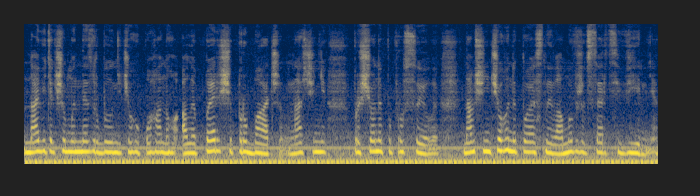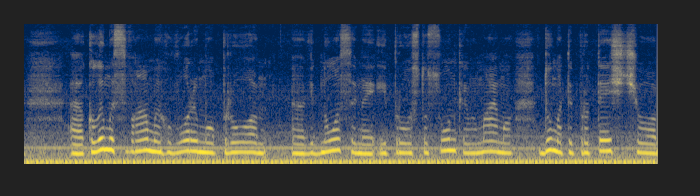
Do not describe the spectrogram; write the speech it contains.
навіть якщо ми не зробили нічого поганого, але перші пробачили, нас ще ні про що не попросили, нам ще нічого не пояснили, а ми вже в серці вільні. Е, Коли ми з вами говоримо про е, відносини і про стосунки, ми маємо думати про те, що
